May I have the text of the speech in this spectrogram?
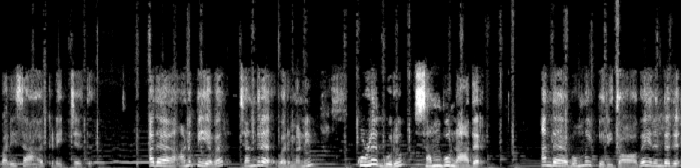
பரிசாக கிடைச்சது. அத அனுப்பியவர் சந்திரவர்மனின் குலகுரு சம்புநாதர். அந்த பொம்மை பெரிதாக இருந்தது.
